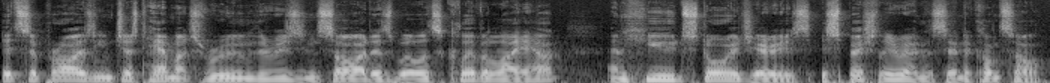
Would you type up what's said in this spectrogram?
It's surprising just how much room there is inside, as well as clever layout and huge storage areas, especially around the centre console.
